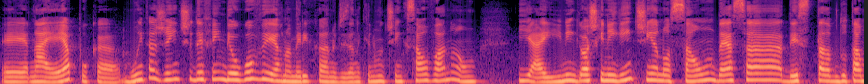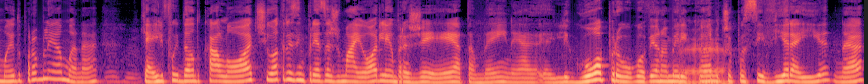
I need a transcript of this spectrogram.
é, na época, muita gente defendeu o governo americano, dizendo que não tinha que salvar, não. E aí, eu acho que ninguém tinha noção dessa, desse, do tamanho do problema, né? Uhum. Que aí ele foi dando calote. Outras empresas maiores, lembra GE também, né? Ligou para o governo americano, É. tipo, se vira aí, né?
